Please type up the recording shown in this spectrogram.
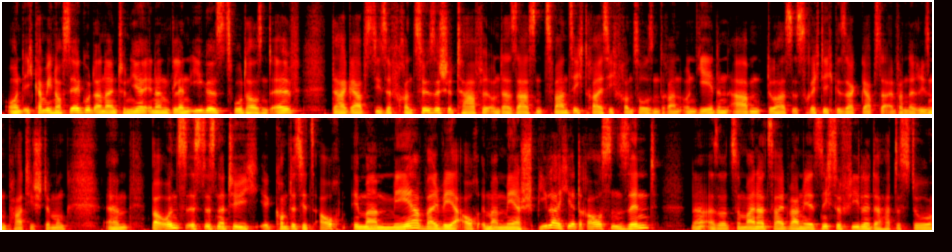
Und ich kann mich noch sehr gut an ein Turnier erinnern, Glen Eagles 2011. Da gab es diese französische Tafel und da saßen 20, 30 Franzosen dran und jeden Abend, du hast es richtig gesagt, gab es da einfach eine riesen Partystimmung. Ähm, bei uns ist es natürlich, kommt es jetzt auch immer mehr, weil wir ja auch immer mehr Spieler hier draußen sind. Ne? Also zu meiner Zeit waren wir jetzt nicht so viele, da hattest du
